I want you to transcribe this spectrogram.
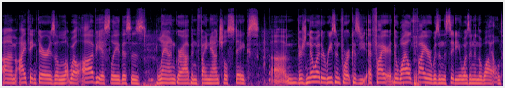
Um, I think there is a well, obviously this is land grab and financial stakes. Um, there's no other reason for it because a fire, the wildfire was in the city. It wasn't in the wild.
